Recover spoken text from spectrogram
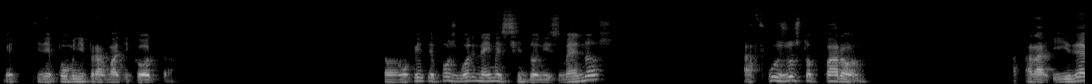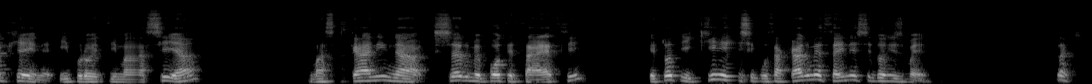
με την επόμενη πραγματικότητα. Θα μου πείτε πώς μπορεί να είμαι συντονισμένος αφού ζω στο παρόν. Άρα η ιδέα ποια είναι; Η προετοιμασία μας κάνει να ξέρουμε πότε θα έρθει και τότε η κίνηση που θα κάνουμε θα είναι συντονισμένη. Εντάξει.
